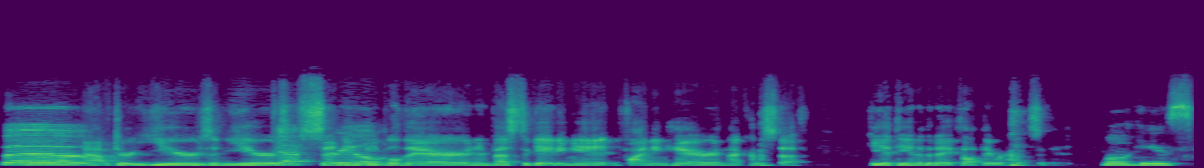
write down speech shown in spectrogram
Boo. After years and years of sending real. people there and investigating it and finding hair and that kind of stuff, he at the end of the day thought they were hoaxing it. well he's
